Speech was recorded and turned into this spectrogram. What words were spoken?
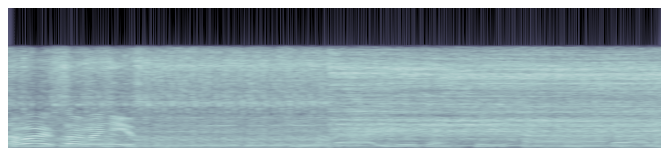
Давай в самый низ. ağala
